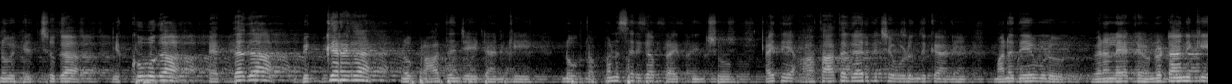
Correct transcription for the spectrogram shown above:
నువ్వు హెచ్చుగా ఎక్కువగా పెద్దగా బిగ్గరగా నువ్వు ప్రార్థన చేయటానికి నువ్వు తప్పనిసరిగా ప్రయత్నించు. అయితే ఆ తాతగారికి చెవుడుంది కానీ మన దేవుడు వినలేక ఉండటానికి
